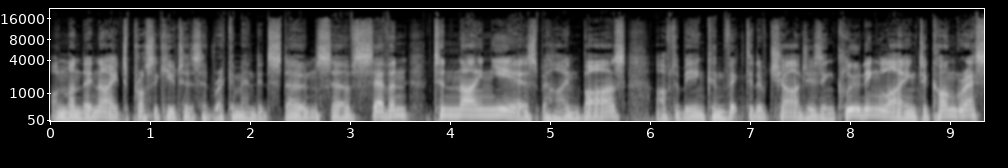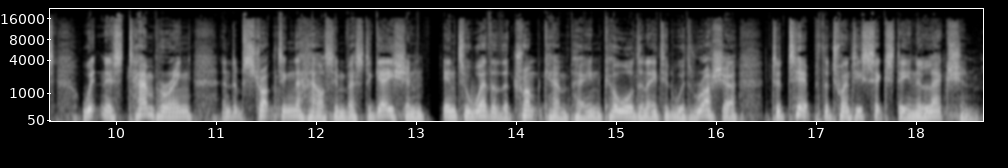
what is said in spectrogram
On Monday night, prosecutors had recommended Stone serve seven to nine years behind bars after being convicted of charges including lying to Congress, witness tampering, and obstructing the House investigation into whether the Trump campaign coordinated with Russia to tip the 2016 election.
